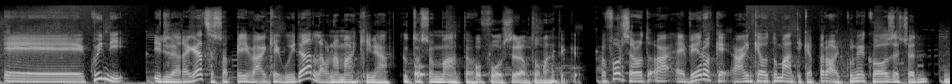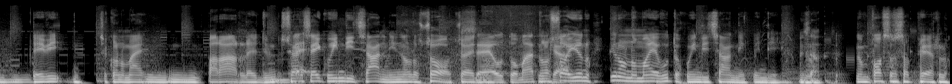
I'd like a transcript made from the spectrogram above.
E quindi il ragazzo sapeva anche guidarla una macchina, tutto sommato. O forse era automatica. Ma Forse l'auto- ah, è vero che anche automatica, però alcune cose cioè, devi, secondo me, impararle. Cioè, Beh. sei 15 anni, non lo so. Cioè, Se è no- automatica- Non lo so, io, no- io non ho mai avuto 15 anni, quindi no, Esatto. non posso saperlo.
